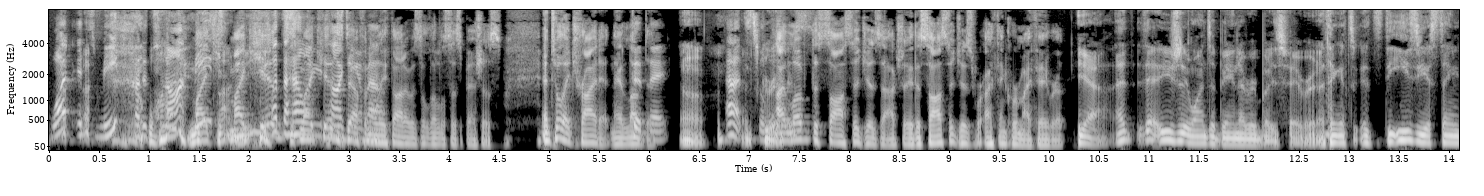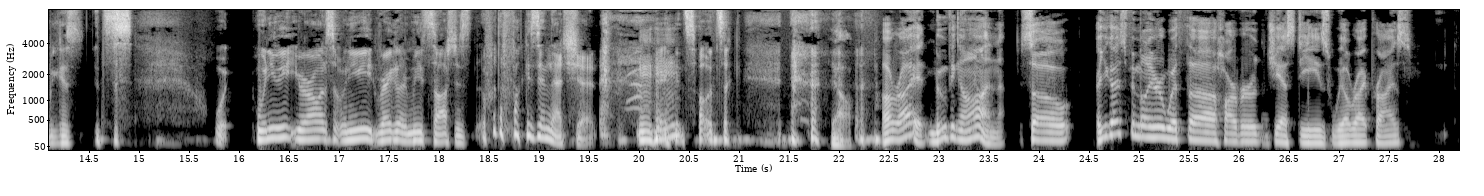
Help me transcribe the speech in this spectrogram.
what? It's meat, but it's what? not my, meat. My kids, my kids definitely about? thought it was a little suspicious until they tried it and they loved Did it. They? Oh, that's, that's I loved the sausages. Actually, the sausages were I think were my favorite. Yeah, that, that usually winds up being everybody's favorite. I think it's it's the easiest thing because it's just when you eat your own when you eat regular meat sausages what the fuck is in that shit? Mm-hmm. so it's like yeah. All right moving on. So are you guys familiar with uh, harvard gsd's wheelwright prize?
